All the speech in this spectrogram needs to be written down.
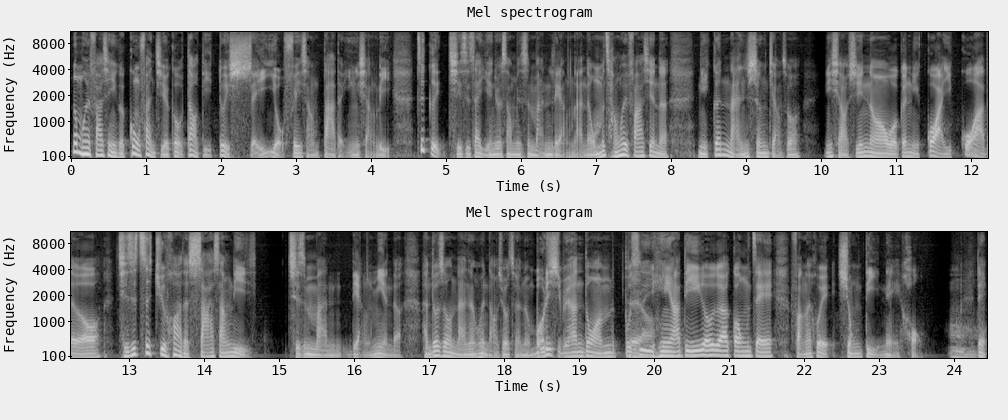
那我们会发现，一个共犯结构到底对谁有非常大的影响力？这个其实在研究上面是蛮两难的。我们常会发现呢，你跟男生讲说。你小心哦，我跟你挂一挂的哦。其实这句话的杀伤力其实蛮两面的。很多时候男人会恼羞成怒，玻璃洗别安动，不是兄弟一个个公贼，反而会兄弟内讧。嗯，对。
